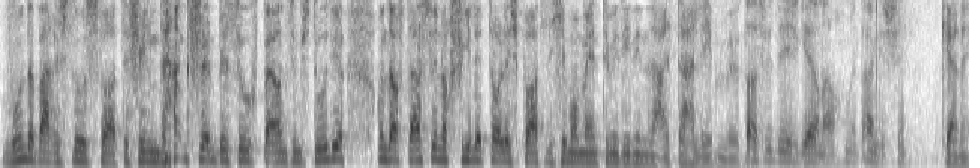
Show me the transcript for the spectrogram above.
wunderbare Schlussworte. Vielen Dank für den Besuch bei uns im Studio und auf dass wir noch viele tolle sportliche Momente mit Ihnen in Alter erleben mögen. Das würde ich gerne auch. Dankeschön. Gerne.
